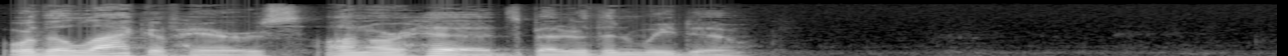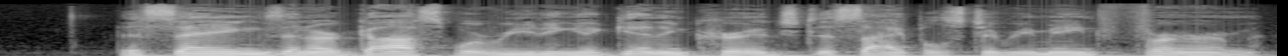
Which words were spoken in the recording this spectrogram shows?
or the lack of hairs on our heads better than we do. The sayings in our gospel reading again encourage disciples to remain firm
